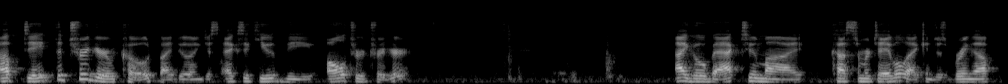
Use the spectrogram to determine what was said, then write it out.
update the trigger code by doing just execute the alter trigger. I go back to my customer table. I can just bring up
